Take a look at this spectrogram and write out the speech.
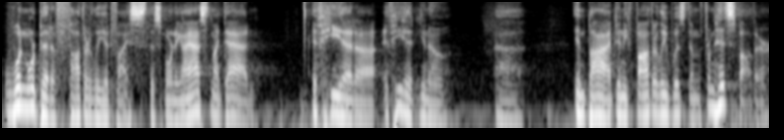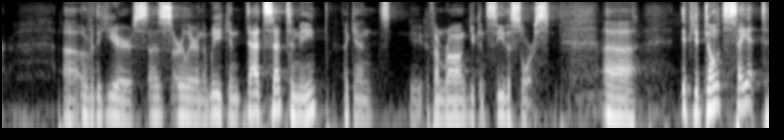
one more bit of fatherly advice this morning. I asked my dad if he had, uh, if he had, you know, uh, imbibed any fatherly wisdom from his father uh, over the years, as earlier in the week. And Dad said to me, again, if I'm wrong, you can see the source. Uh, if you don't say it,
